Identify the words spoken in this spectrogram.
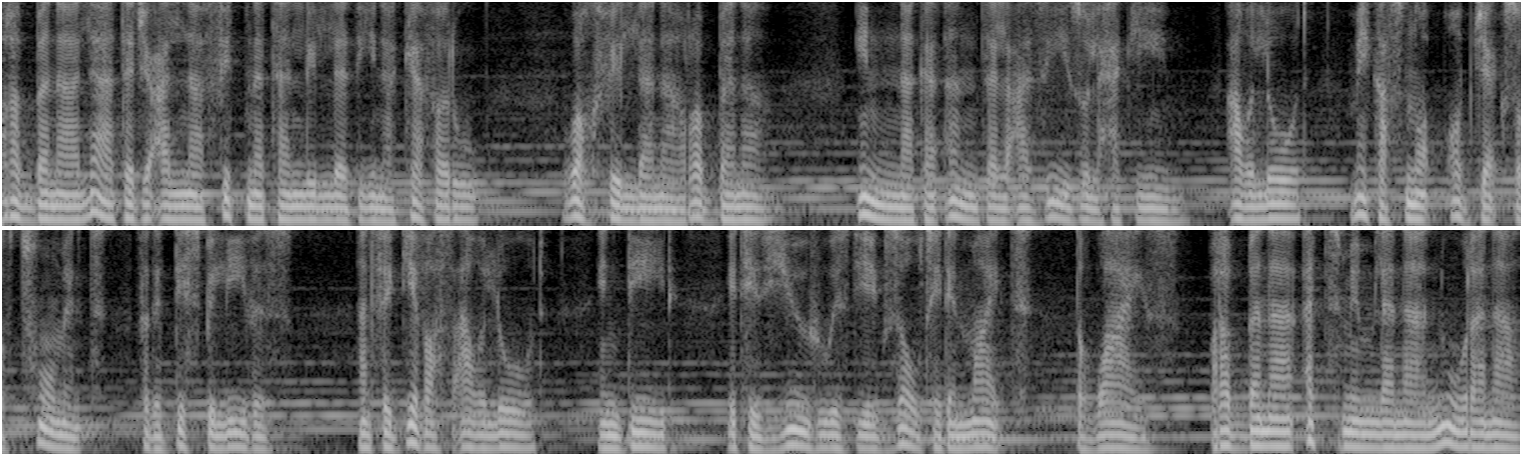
ربنا لا تجعلنا فتنة للذين كفروا واغفر لنا ربنا إنك أنت العزيز الحكيم. Our Lord, make us not objects of torment for the disbelievers and forgive us, our Lord. Indeed, it is you who is the exalted in might, the wise. ربنا أتمم لنا نورنا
